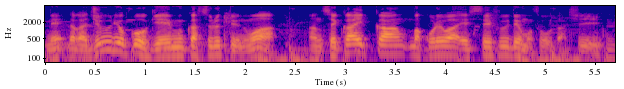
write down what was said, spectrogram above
ね、だから重力をゲーム化するっていうのはあの世界観、まあ、これは SF でもそうだし、うん。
